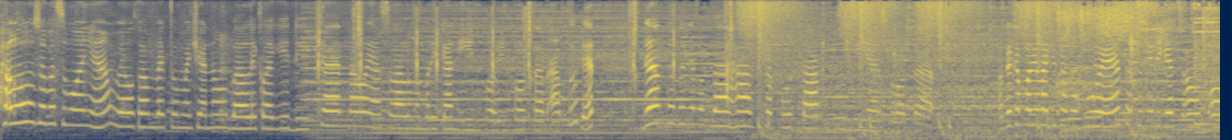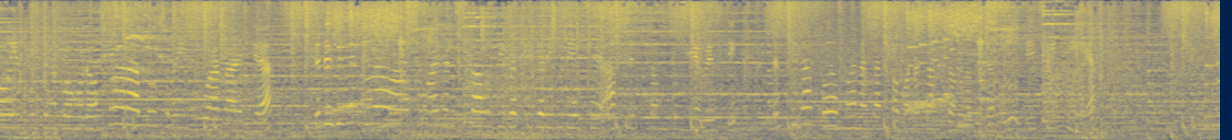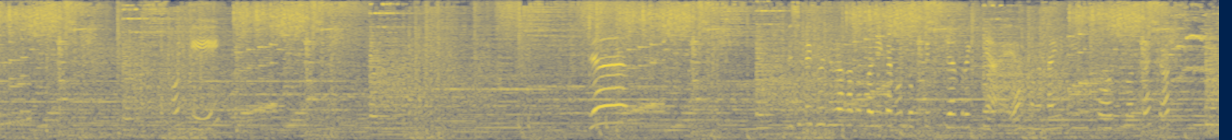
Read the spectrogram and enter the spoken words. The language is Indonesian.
Halo sobat semuanya, welcome back to my channel. Balik lagi di channel yang selalu memberikan info-info terupdate Dan tentunya membahas seputar dunia slotter Oke kembali lagi sama gue Tentunya di Gates of Olympus dengan modal 100 ribuan aja. Dan di sini gue langsung aja di start di bet 3000 DC aktif tentunya bestie Dan kita pemanasan-pemanasan terlebih dahulu di sini ya untuk tips dan triknya ya mengenai info slot gacor,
